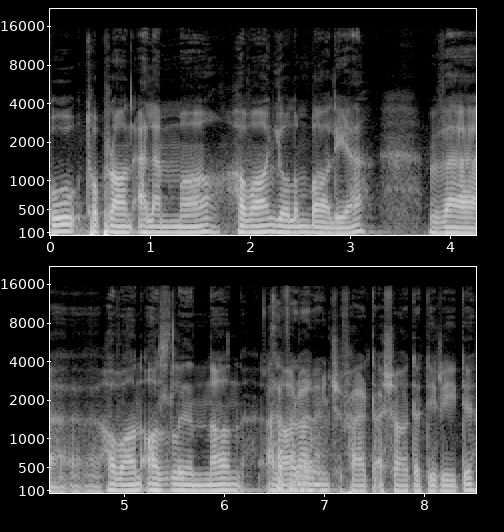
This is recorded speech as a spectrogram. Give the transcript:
Bu toprağın ələnma, havanın yolun baliyə və havanın azlığından əlavə ki, fərd aşağıda diri idi.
